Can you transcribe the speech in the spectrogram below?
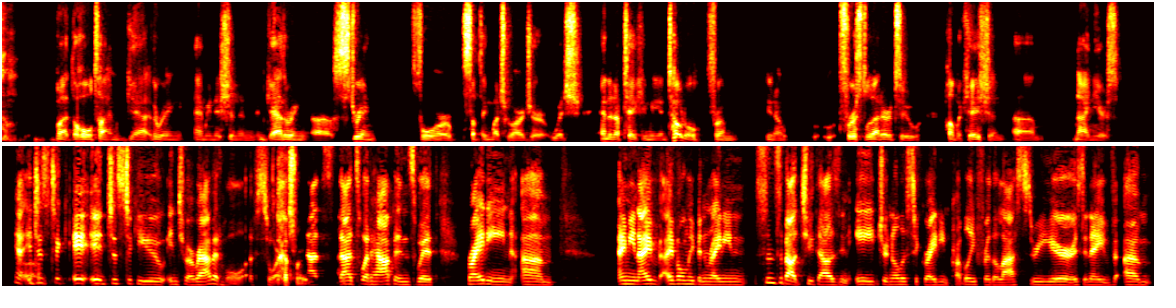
but the whole time gathering ammunition and, and gathering uh, string for something much larger, which ended up taking me in total from you know first letter to publication um, nine years. Yeah, it um, just took it, it just took you into a rabbit hole of sorts. That's right. That's that's what happens with writing. Um, I mean, I've I've only been writing since about 2008, journalistic writing probably for the last three years, and I've um,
